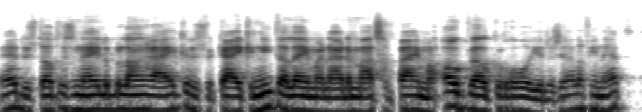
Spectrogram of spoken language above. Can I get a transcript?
hè, dus dat is een hele belangrijke. Dus we kijken niet alleen maar naar de maatschappij, maar ook welke rol je er zelf in hebt.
